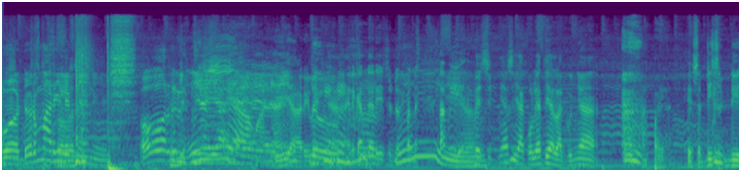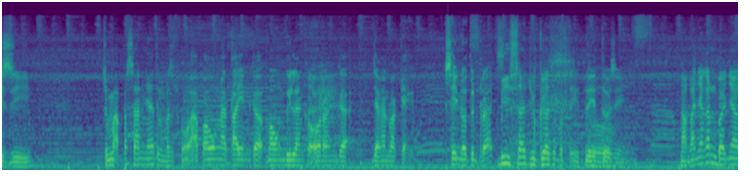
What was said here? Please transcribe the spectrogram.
oh derma relate-nya nih oh relate-nya ya, ya, ya, makanya Iya, itu. relate-nya. Ini kan dari sudut pandang. Tapi Iya. basicnya sih aku lihat ya lagunya apa ya? Ya sedih-sedih sih. Cuma pesannya tuh maksudku apa mau ngatain ke mau bilang ke orang enggak jangan pakai say no to drugs. bisa juga seperti itu itu sih. makanya kan banyak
